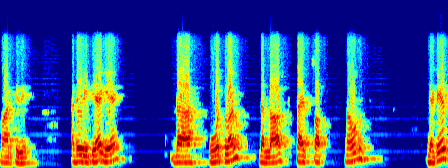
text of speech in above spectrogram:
ಮಾಡ್ತೀವಿ. ಅದೇ ರೀತಿಯಾಗಿ the fourth one the last types of noun that is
